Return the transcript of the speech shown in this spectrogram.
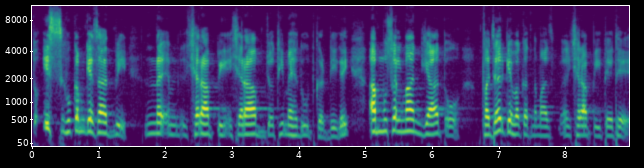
تو اس حکم کے ساتھ بھی شراب پی، شراب جو تھی محدود کر دی گئی۔ اب مسلمان یا تو فجر کے وقت نماز، شراب پیتے تھے،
